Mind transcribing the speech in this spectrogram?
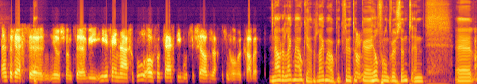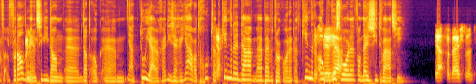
En terecht, eh, Niels, want eh, wie hier geen nagevoel over krijgt, die moet zichzelf eens achter zijn oren krabben. Nou, dat lijkt mij ook, ja. Dat lijkt mij ook. Ik vind het ook eh, heel verontrustend. En eh, vooral de mensen die dan eh, dat ook ehm, ja, toejuichen. Die zeggen, ja, wat goed dat Ja. kinderen daarbij bij betrokken worden. Dat kinderen Dus, ook eh, bewust ja. worden van deze situatie. Ja, verbijsterend.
